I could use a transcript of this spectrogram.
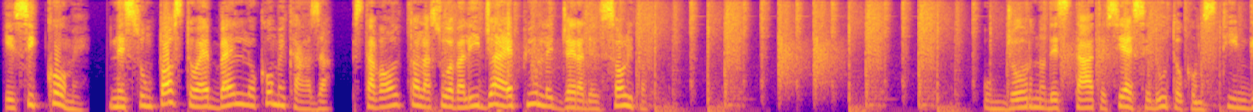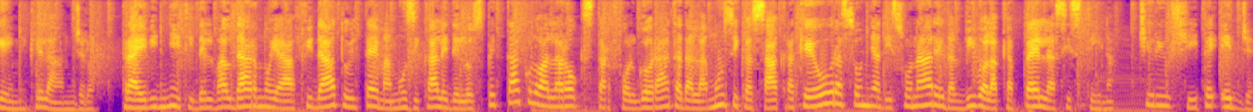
e siccome, nessun posto è bello come casa, stavolta la sua valigia è più leggera del solito. Un giorno d'estate si è seduto con Sting e Michelangelo, tra i vigneti del Valdarno e ha affidato il tema musicale dello spettacolo alla rockstar folgorata dalla musica sacra che ora sogna di suonare dal vivo alla Cappella Sistina, ci riuscite Egge.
